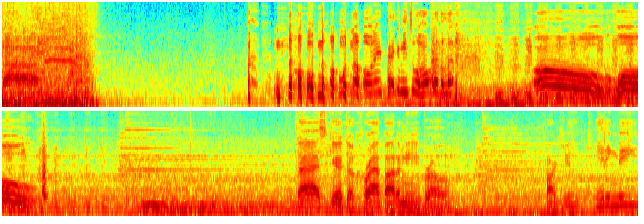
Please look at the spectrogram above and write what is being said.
Nah. No, no, no. They taking me to a whole other level. Oh, whoa. That scared the crap out of me, bro. Are you kidding me?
